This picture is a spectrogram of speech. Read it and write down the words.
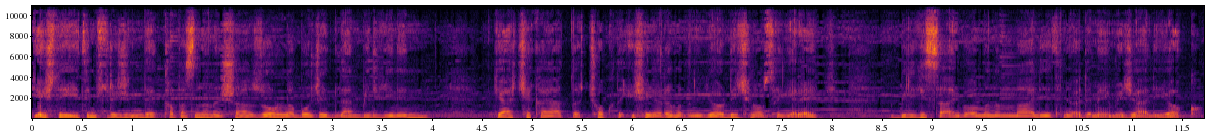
Geçtiği eğitim sürecinde kafasından aşağı zorla boca edilen bilginin gerçek hayatta çok da işe yaramadığını gördüğü için olsa gerek, bilgi sahibi olmanın maliyetini ödemeye mecali yok.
